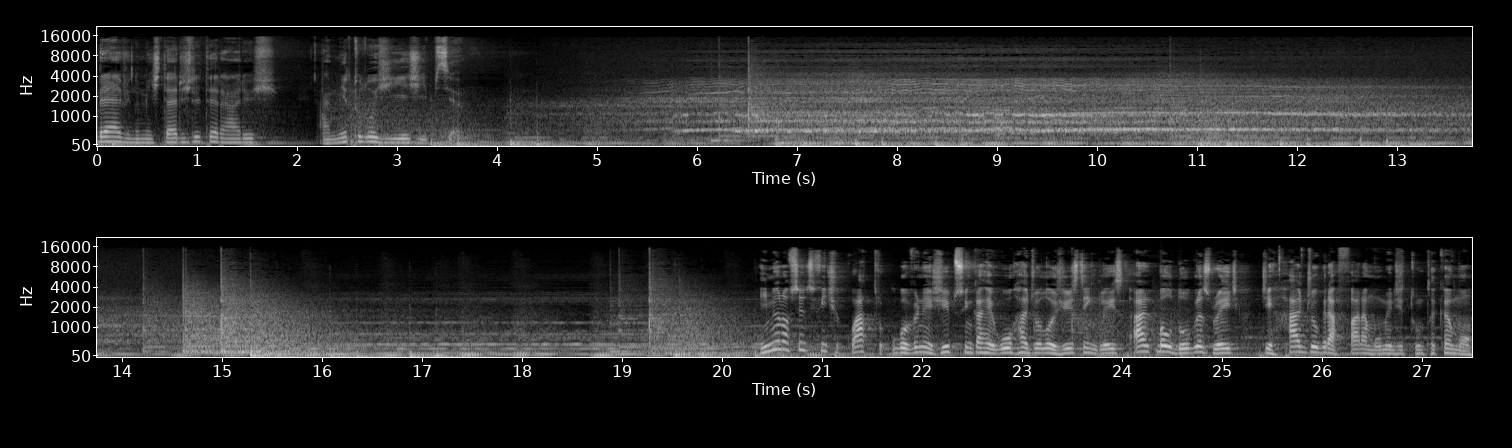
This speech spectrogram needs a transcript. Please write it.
breve no Mistérios Literários, a mitologia egípcia. Em 1924, o governo egípcio encarregou o radiologista inglês Archibald Douglas Reid de radiografar a múmia de Tutankhamon.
